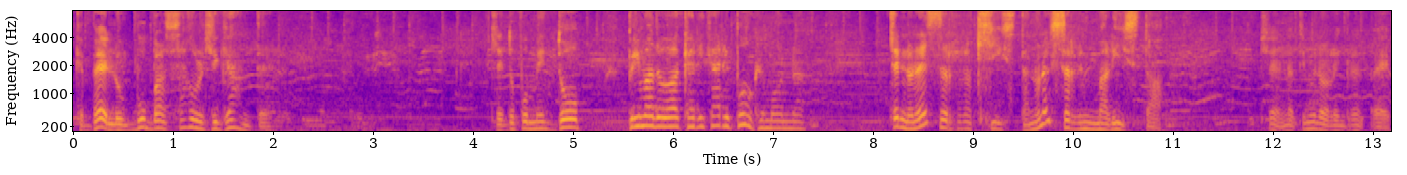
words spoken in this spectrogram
Che bello, un Bulbasaur gigante. Cioè, dopo me... Do... Prima doveva caricare Pokémon. Cioè, non essere razzista, non essere animalista. Cioè, un attimino l'ingrediente... Eh.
